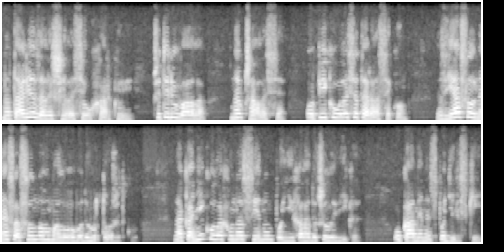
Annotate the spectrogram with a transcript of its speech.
Наталія залишилася у Харкові, вчителювала, навчалася, опікувалася Тарасиком. З ясел несла сонного малого до гуртожитку. На канікулах вона з сином поїхала до чоловіка у Кам'янець-Подільський.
